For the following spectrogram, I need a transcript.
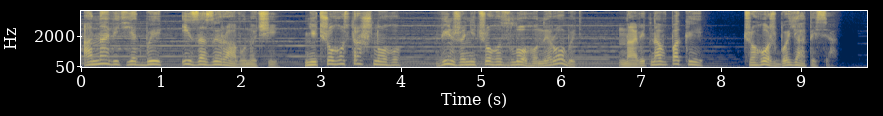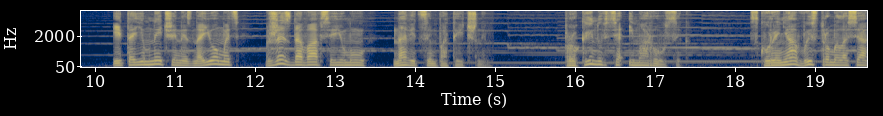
А навіть якби і зазирав уночі, нічого страшного, він же нічого злого не робить, навіть навпаки, чого ж боятися. І таємничий незнайомець вже здавався йому навіть симпатичним. Прокинувся і марусик. З куреня вистромилася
